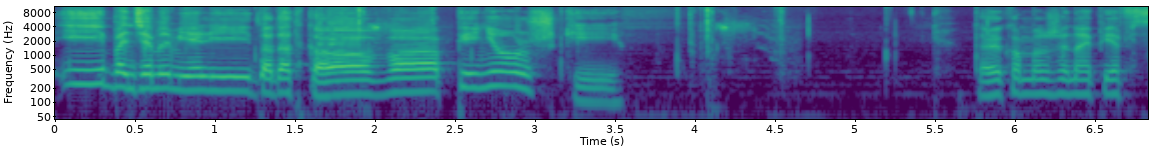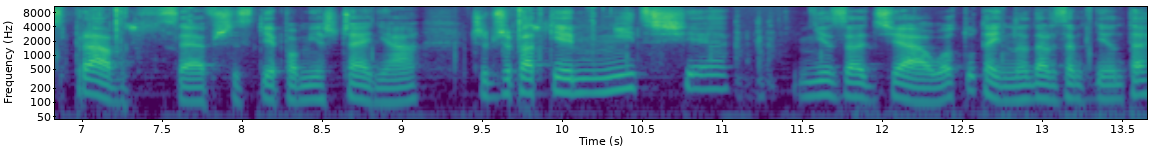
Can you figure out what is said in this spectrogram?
i będziemy mieli dodatkowo pieniążki. Tylko może najpierw sprawdzę wszystkie pomieszczenia, czy przypadkiem nic się nie zadziało. Tutaj nadal zamknięte.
